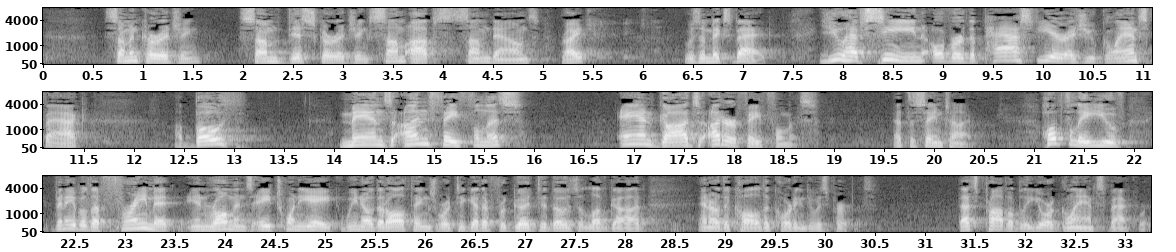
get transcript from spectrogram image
some encouraging, some discouraging, some ups, some downs, right? It was a mixed bag. You have seen over the past year as you glance back uh, both man's unfaithfulness and God's utter faithfulness at the same time. Hopefully you've been able to frame it in Romans 8:28. We know that all things work together for good to those that love God and are the called according to his purpose. That's probably your glance backward.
